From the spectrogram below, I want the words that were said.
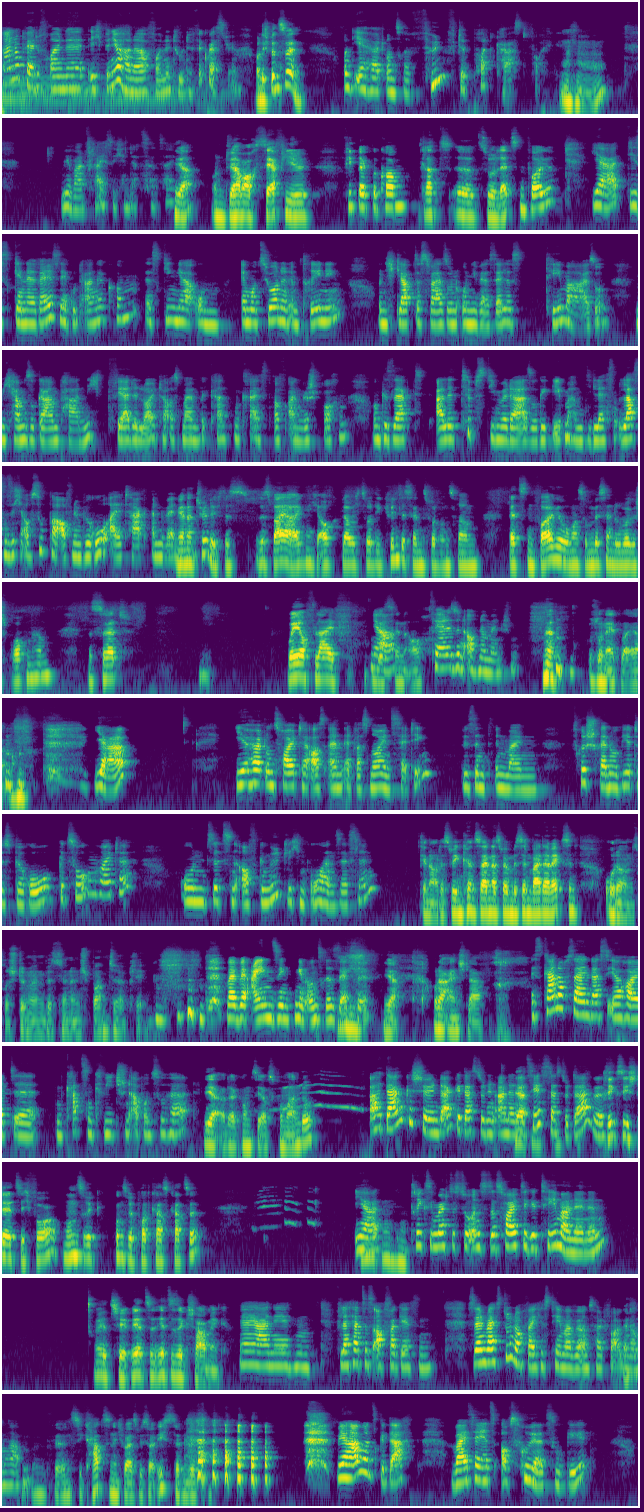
Hallo Pferdefreunde, ich bin Johanna von Intuitive Equestrian Und ich bin Sven. und ihr hört unsere fünfte Podcast-Folge. Mhm. Wir waren fleißig in letzter Zeit. Ja, und wir haben auch sehr viel Feedback bekommen, gerade äh, zur letzten Folge. Ja, die ist generell sehr gut angekommen. Es ging ja um Emotionen im Training und ich glaube, das war so ein universelles Thema. Also mich haben sogar ein paar Nicht-Pferde-Leute aus meinem Bekanntenkreis drauf angesprochen und gesagt, alle Tipps, die wir da so gegeben haben, die lassen, lassen sich auch super auf einen Büroalltag anwenden. Ja, natürlich. Das, das war ja eigentlich auch, glaube ich, so die Quintessenz von unserer letzten Folge, wo wir so ein bisschen drüber gesprochen haben. Das ist halt Way of Life. Ein Ja. bisschen auch. Pferde sind auch nur Menschen. So in etwa, ja. Ja, ihr hört uns heute aus einem etwas neuen Setting. Wir sind in mein frisch renoviertes Büro gezogen heute und sitzen auf gemütlichen Ohrensesseln. genau, deswegen könnte es sein, dass wir ein bisschen weiter weg sind oder unsere Stimme ein bisschen entspannter klingt. weil wir einsinken in unsere Sessel. Ja, oder einschlafen. es kann auch sein, dass ihr heute ein Katzenquietschen ab und zu hört. Ja, da kommt sie aufs Kommando. Ah, danke schön, danke, dass du den anderen Ja. erzählst, dass du da bist. Trixie stellt sich vor, unsere, unsere Podcast-Katze. Ja, Mhm. Trixie, möchtest du uns das heutige Thema nennen? Jetzt, jetzt, jetzt ist sie charmig. Ja, ja, nee, hm. vielleicht hat sie es auch vergessen. Sven, weißt du noch, welches Thema wir uns heute vorgenommen haben? Wenn es die Katze nicht weiß, wie soll ich es denn wissen? wir haben uns gedacht, weil es ja jetzt aufs Frühjahr zugeht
